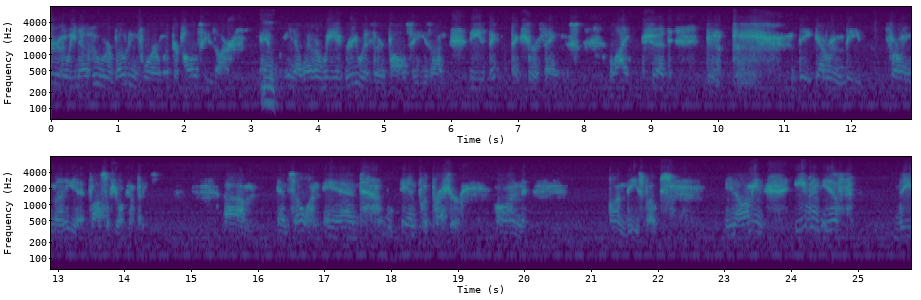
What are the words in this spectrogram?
sure that we know who we're voting for and what their policies are. And, you know, whether we agree with their policies on these big picture things, like should the government be throwing money at fossil fuel companies, um, and so on, and and put pressure on on these folks. You know, I mean, even if the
